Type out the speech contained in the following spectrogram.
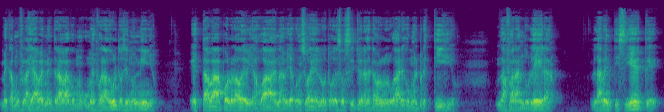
me camuflajeaba y me entraba como, como si fuera adulto, siendo un niño. Estaba por los lados de Villajuana, Villa Consuelo, todos esos sitios eran que estaban los lugares como el Prestigio, la Farandulera, la 27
